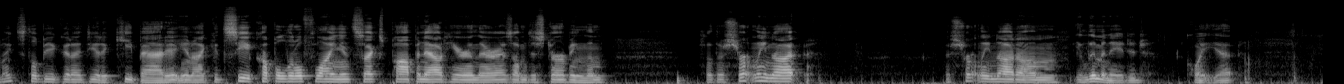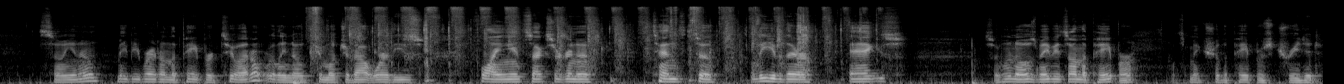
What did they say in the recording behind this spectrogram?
Might still be a good idea to keep at it. You know, I could see a couple little flying insects popping out here and there as I'm disturbing them. So they're certainly not they're certainly not um eliminated quite yet. So, you know, maybe right on the paper too. I don't really know too much about where these flying insects are going to tend to leave their eggs. So who knows, maybe it's on the paper. Let's make sure the paper's treated.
